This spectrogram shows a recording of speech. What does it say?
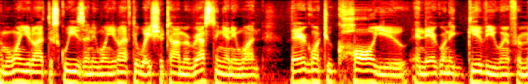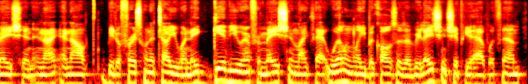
number one, you don't have to squeeze anyone, you don't have to waste your time arresting anyone. They're going to call you and they're going to give you information. And, I, and I'll be the first one to tell you when they give you information like that willingly because of the relationship you have with them,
